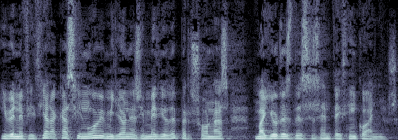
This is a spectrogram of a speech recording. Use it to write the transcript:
y beneficiar a casi nueve millones y medio de personas mayores de 65 años.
